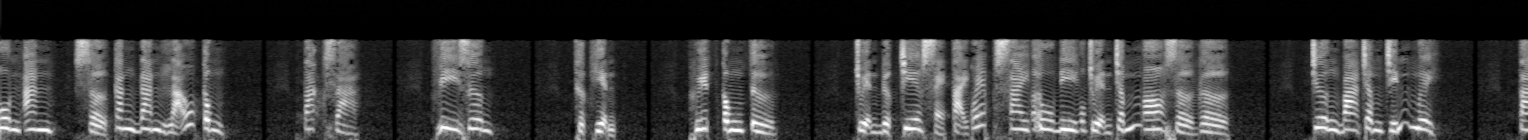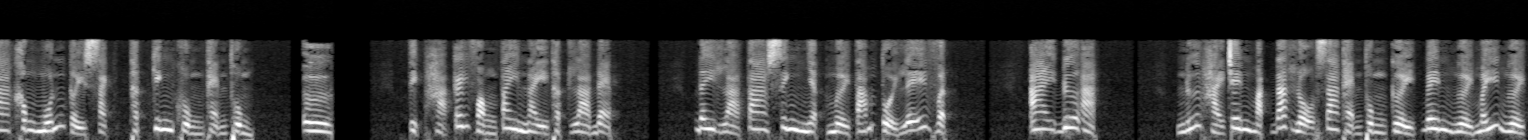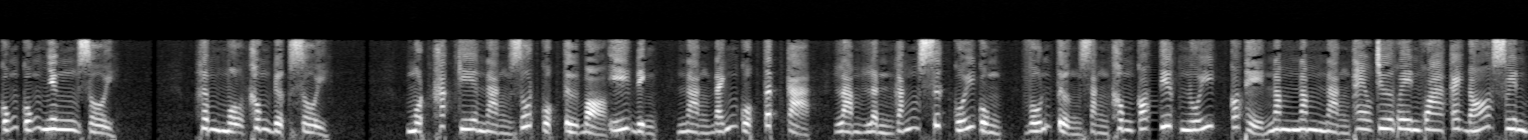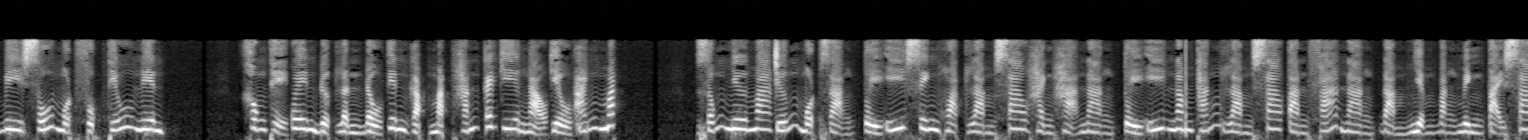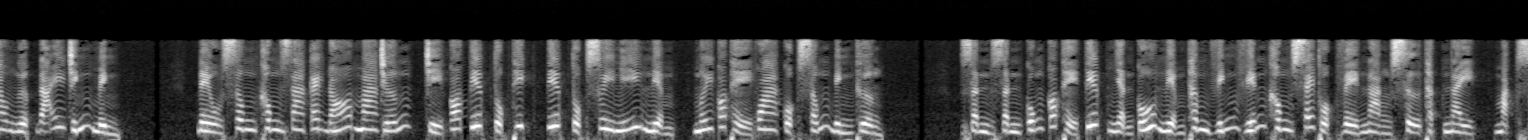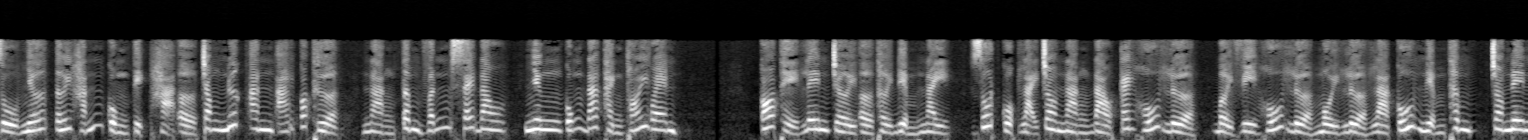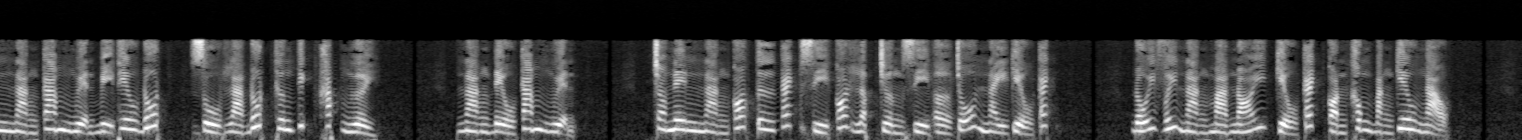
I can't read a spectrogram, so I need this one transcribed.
Hôn an, sở căng đan lão công. Tác giả. Vi Dương. Thực hiện. Huyết công từ. Chuyện được chia sẻ tại website odchuyện.org. Chương 390. Ta không muốn cởi sạch, thật kinh khủng thẹn thùng. Ừ. Tịch hạ cái vòng tay này thật là đẹp. Đây là ta sinh nhật 18 tuổi lễ vật. Ai đưa à? Nữ hài trên mặt đã lộ ra thẹn thùng cười bên người mấy người cũng cũng nhưng rồi. Hâm mộ không được rồi. Một khắc kia nàng rốt cuộc từ bỏ ý định, nàng đánh cuộc tất cả, làm lần gắng sức cuối cùng, vốn tưởng rằng không có tiếc nuối, có thể 5 năm nàng theo chưa quên qua cái đó xuyên bi số một phục thiếu niên. Không thể quên được lần đầu tiên gặp mặt hắn cái kia ngạo kiều ánh mắt. Giống như ma chứng một dạng tùy ý sinh hoạt làm sao hành hạ nàng, tùy ý năm tháng làm sao tàn phá nàng, đảm nhiệm bằng mình tại sao ngược đãi chính mình. Đều xông không ra cái đó ma chứng, chỉ có tiếp tục thích, tiếp tục suy nghĩ niệm, mới có thể qua cuộc sống bình thường. Dần dần cũng có thể tiếp nhận cố niệm thâm vĩnh viễn không sẽ thuộc về nàng sự thật này, mặc dù nhớ tới hắn cùng tịch hạ ở trong nước ăn ái có thừa, nàng tâm vẫn sẽ đau, nhưng cũng đã thành thói quen. Có thể lên trời ở thời điểm này, rốt cuộc lại cho nàng đào cái hố lửa, bởi vì hố lửa mồi lửa là cố niệm thâm, cho nên nàng cam nguyện bị thiêu đốt, dù là đốt thương tích khắp người. Nàng đều cam nguyện. Cho nên nàng có tư cách gì có lập trường gì ở chỗ này kiểu cách. Đối với nàng mà nói kiểu cách còn không bằng kiêu ngạo.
